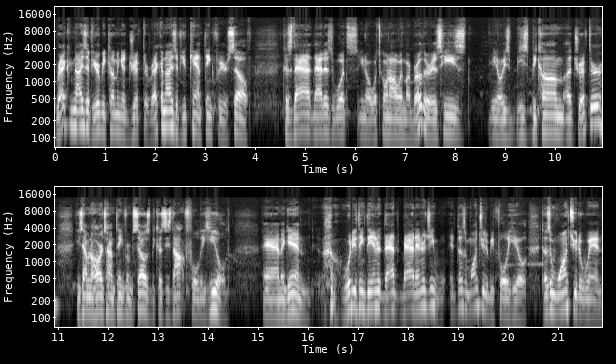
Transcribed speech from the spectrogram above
recognize if you're becoming a drifter. Recognize if you can't think for yourself, because that that is what's you know what's going on with my brother is he's you know he's he's become a drifter. He's having a hard time thinking for himself because he's not fully healed. And again, what do you think the that bad energy? It doesn't want you to be fully healed. Doesn't want you to win.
